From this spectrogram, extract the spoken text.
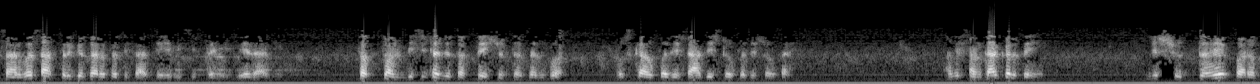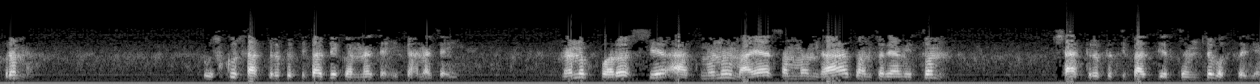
सर्वशास्त्र के द्वारा प्रतिपाद्य है विशिष्ट है वेदादि। तत्व विशिष्ट जो तत्व शुद्ध तत्व उसका उपदेश, आदिष्ट उपदेश होता है। अभी शंका करते हैं, जो शुद्ध है पर ब्रह्म उसको शास्त्र प्रतिपाद्य करना चाहिए, कहना चाहिए। नन परस्य आत्मनो माया संबंधात अंतर्यामित्व शास्त्र प्रतिपाद्य वक्तव्य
